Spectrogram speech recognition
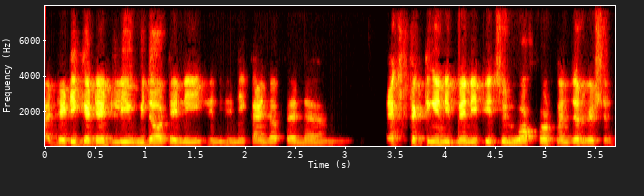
uh, dedicatedly without any, any, any kind of an um, expecting any benefits will work for conservation.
